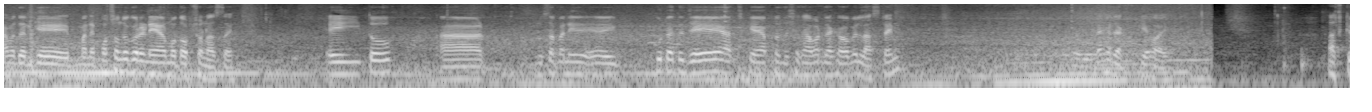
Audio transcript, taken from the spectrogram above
আমাদেরকে মানে পছন্দ করে নেওয়ার মতো অপশন আছে। এই তো, আর মুসাপানি এই কুটাতে যেয়ে আজকে আপনাদের সাথে আবার দেখা হবে লাস্ট টাইম দেখা যাক কী হয়। আজকে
